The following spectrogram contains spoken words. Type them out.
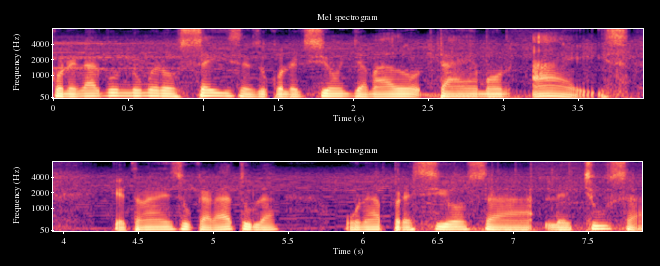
con el álbum número 6 en su colección llamado Diamond Eyes, que trae en su carátula una preciosa lechuza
